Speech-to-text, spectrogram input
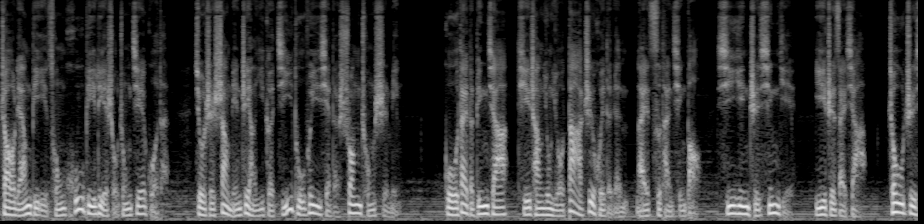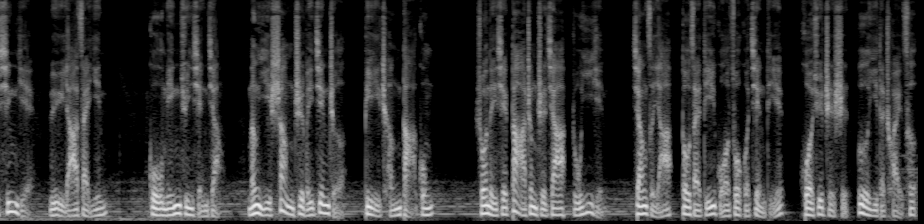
赵良弼从忽必烈手中接过的，就是上面这样一个极度危险的双重使命。古代的兵家提倡拥有大智慧的人来刺探情报。西阴之星也，一之在下；周之星也，履牙在阴。故明君贤将，能以上智为监者，必成大功。说那些大政治家如伊尹、姜子牙都在敌国做过间谍。或许只是恶意的揣测。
